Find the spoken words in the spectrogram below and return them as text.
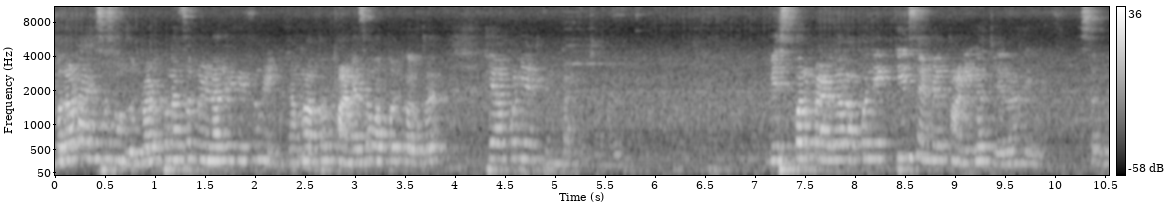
ब्लड आहे असं समजू. ब्लड कुणाचं मिळणार आहे हे नाही. त्यामुळे आपण पाण्याचा वापर करतोय. हे आपण या ठिकाणी पाहिजे विस्पर पॅडवर आपण एक तीस एम एल पाणी घातलेलं आहे. सगळं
